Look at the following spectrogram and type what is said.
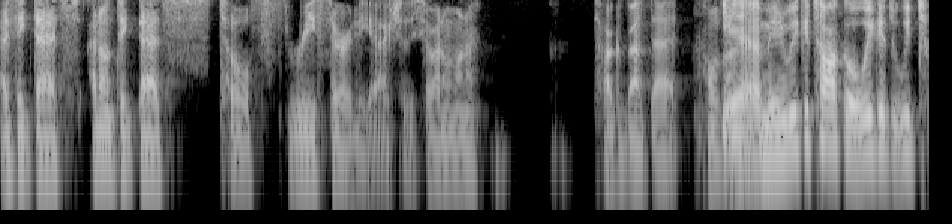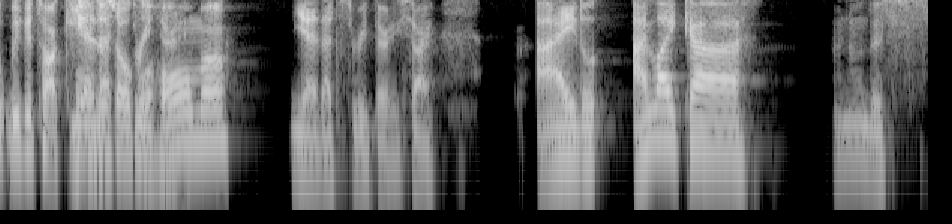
I think that's I don't think that's till three thirty actually. So I don't want to talk about that. Hold on. Yeah, I mean we could talk. We could we we could talk Kansas, yeah, Oklahoma. Yeah, that's three thirty. Sorry. I I like. uh I know this.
